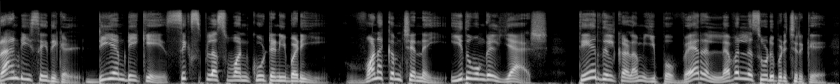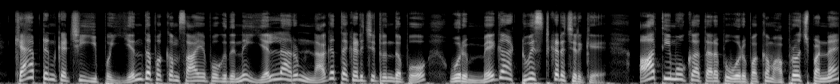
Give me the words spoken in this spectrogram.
பிராண்டி செய்திகள் டிஎம்டிகே சிக்ஸ் பிளஸ் ஒன் கூட்டணிபடி வணக்கம் சென்னை இது உங்கள் யாஷ் தேர்தல் களம் இப்போ வேற லெவல்ல சூடு பிடிச்சிருக்கு கேப்டன் கட்சி இப்போ எந்த பக்கம் சாய போகுதுன்னு எல்லாரும் நகத்தை கடிச்சிட்டு இருந்தப்போ ஒரு மெகா ட்விஸ்ட் கிடைச்சிருக்கு. அதிமுக தரப்பு ஒரு பக்கம் அப்ரோச் பண்ண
